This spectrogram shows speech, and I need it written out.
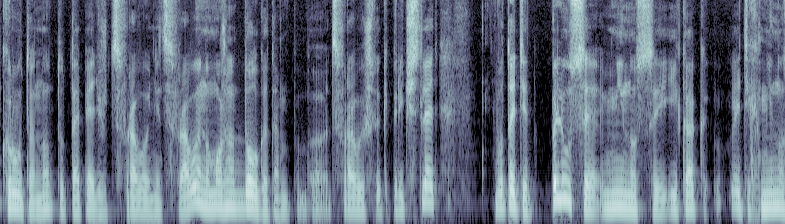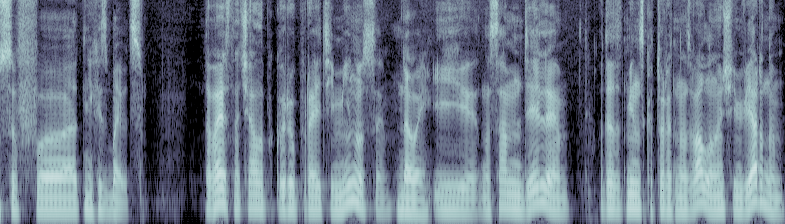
Круто, но тут опять же цифровой, не цифровой, но можно долго там э, цифровые штуки перечислять вот эти плюсы, минусы и как этих минусов э, от них избавиться? Давай я сначала поговорю про эти минусы. Давай. И на самом деле вот этот минус, который ты назвал, он очень верным.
